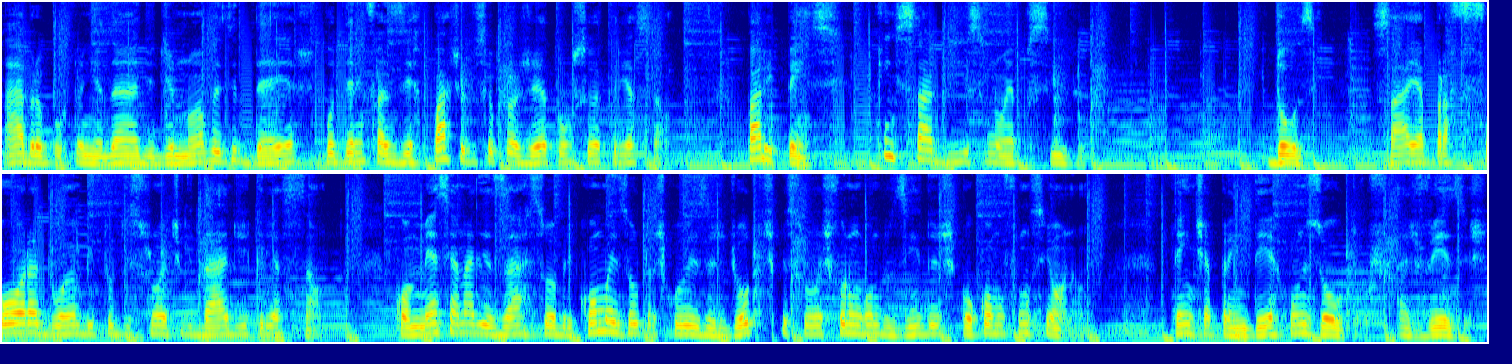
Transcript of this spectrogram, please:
Abra a oportunidade de novas ideias poderem fazer parte do seu projeto ou sua criação. Pare e pense: quem sabe isso não é possível? 12. Saia para fora do âmbito de sua atividade e criação. Comece a analisar sobre como as outras coisas de outras pessoas foram conduzidas ou como funcionam. Tente aprender com os outros. Às vezes,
